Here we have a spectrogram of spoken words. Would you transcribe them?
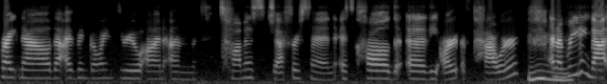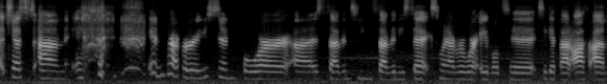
right now that I've been going through on um, Thomas Jefferson. It's called uh, The Art of Power. Mm. And I'm mm. reading that just um, in preparation for uh, 1776, whenever we're able to, to get that off. Um,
